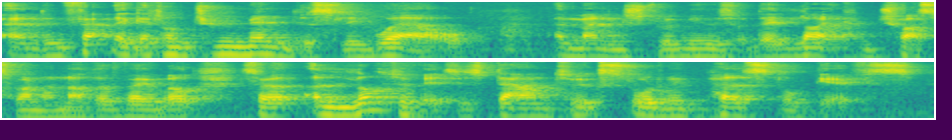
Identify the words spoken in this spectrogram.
And in fact, they get on tremendously well and manage to amuse. They like and trust one another very well. So a lot of it is down to extraordinary personal gifts.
